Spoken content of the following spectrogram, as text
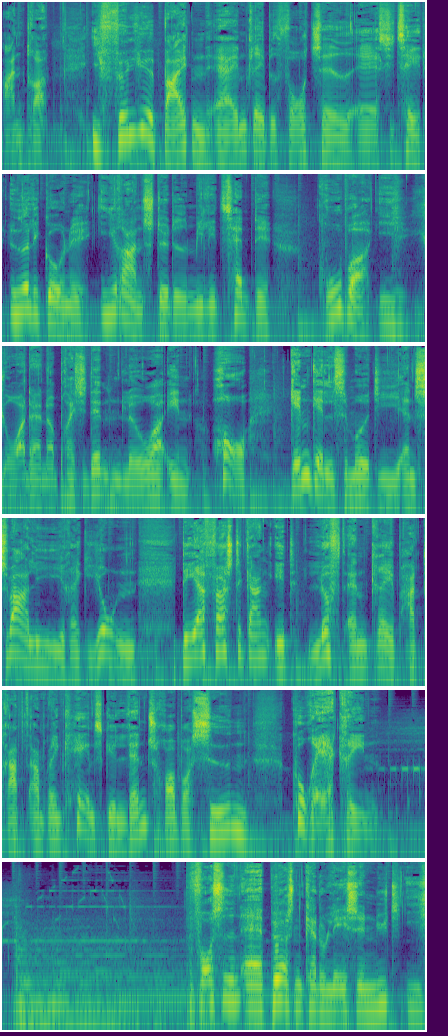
andre. Ifølge Biden er angrebet foretaget af citat yderliggående Iran-støttede militante grupper i Jordan, og præsidenten lover en hård gengældelse mod de ansvarlige i regionen. Det er første gang et luftangreb har dræbt amerikanske landtropper siden Koreakrigen. På forsiden af børsen kan du læse nyt i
